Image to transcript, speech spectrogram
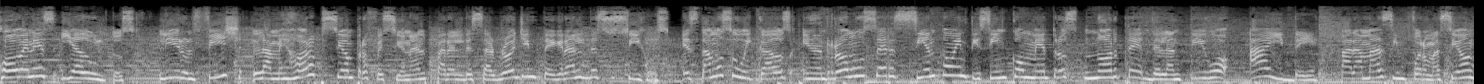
jóvenes y adultos. Little Fish, la mejor opción profesional para el desarrollo integral de sus hijos. Estamos ubicados en Romuser, 125 metros norte del antiguo AID. Para más información,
